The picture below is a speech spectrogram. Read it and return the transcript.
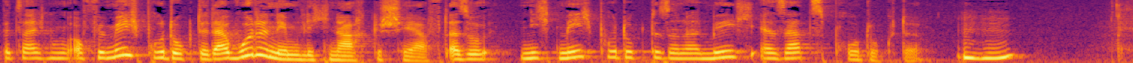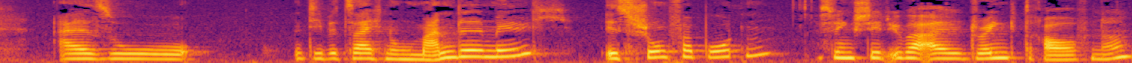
Bezeichnung auch für Milchprodukte. Da wurde nämlich nachgeschärft. Also nicht Milchprodukte, sondern Milchersatzprodukte. Mhm. Also die Bezeichnung Mandelmilch ist schon verboten. Deswegen steht überall Drink drauf, ne?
